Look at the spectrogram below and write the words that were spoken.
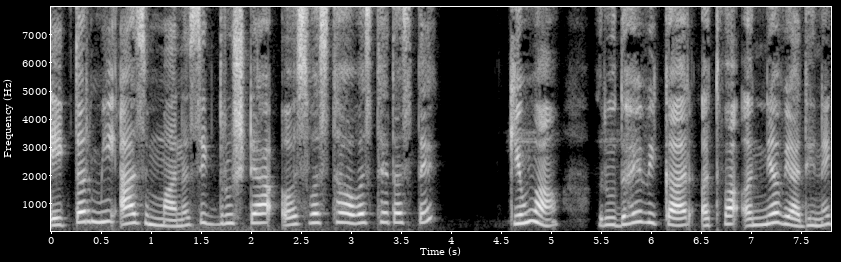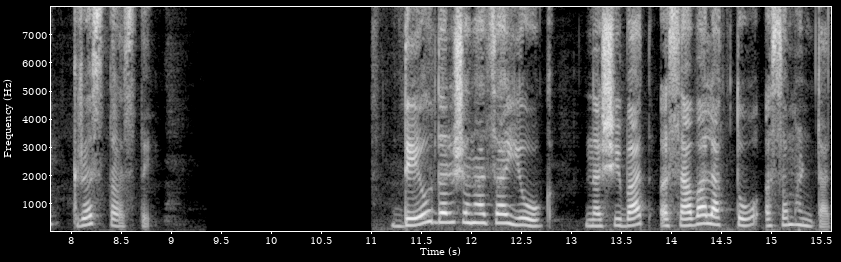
एकतर मी आज मानसिकदृष्ट्या अस्वस्थ अवस्थेत असते किंवा हृदयविकार अथवा अन्य व्याधीने ग्रस्त असते. देवदर्शनाचा योग नशिबात असावा लागतो असं म्हणतात.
